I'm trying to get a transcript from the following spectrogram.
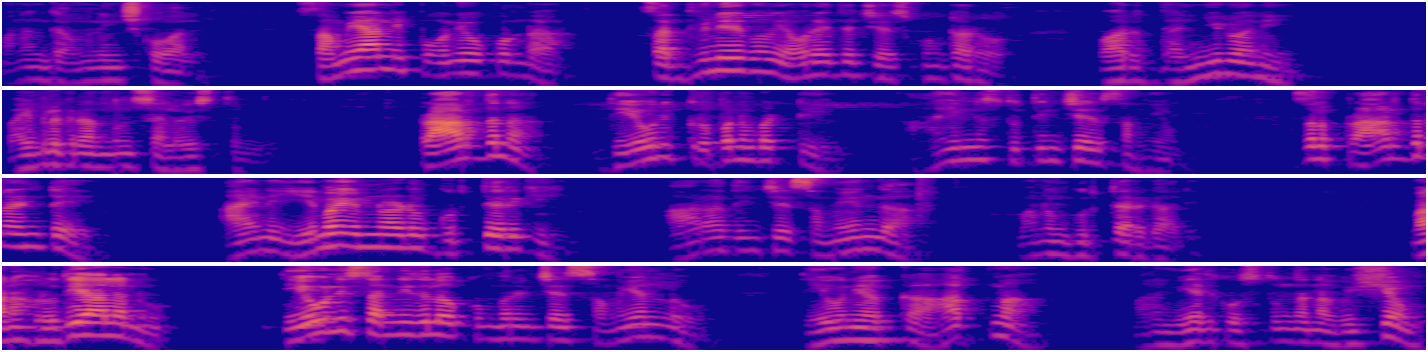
మనం గమనించుకోవాలి. సమయాన్ని పోనివ్వకుండా సద్వినియోగం ఎవరైతే చేసుకుంటారో వారు ధన్యులు అని బైబిల్ గ్రంథం సెలవిస్తుంది. ప్రార్థన దేవుని కృపను బట్టి ఆయన్ని స్తుతించే సమయం. అసలు ప్రార్థన అంటే ఆయన ఏమై ఉన్నాడో గుర్తెరిగి ఆరాధించే సమయంగా మనం గుర్తెరగాలి. మన హృదయాలను దేవుని సన్నిధిలో కుమ్మరించే సమయంలో దేవుని యొక్క ఆత్మ మన మీదకి వస్తుందన్న విషయం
